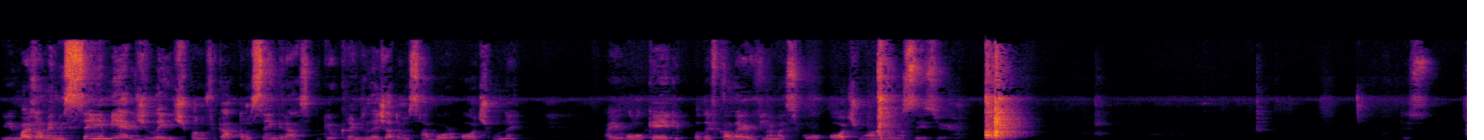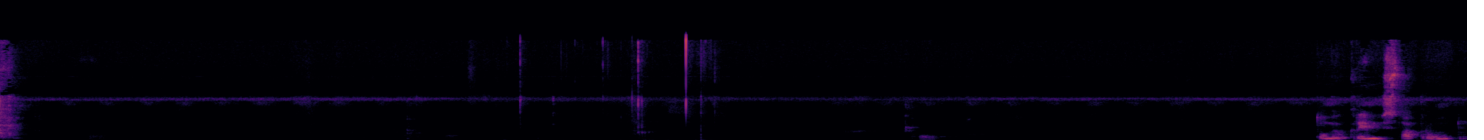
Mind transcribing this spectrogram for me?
e mais ou menos 100 ml de leite, para não ficar tão sem graça, porque o creme de leite já tem um sabor ótimo, né? Aí eu coloquei aqui para poder ficar levinho, mas ficou ótimo, olha pra vocês verem. Então, meu creme está pronto.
